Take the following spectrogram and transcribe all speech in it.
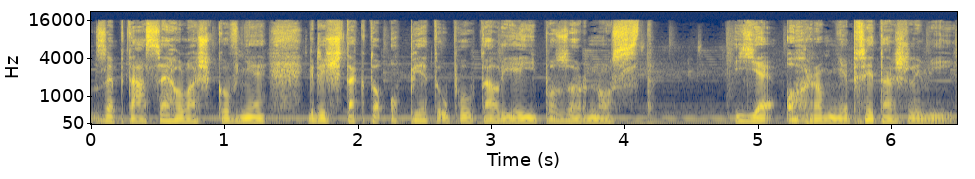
Zeptá se ho laškovně, když takto opět upoutal její pozornost. Je ohromně přitažlivý,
